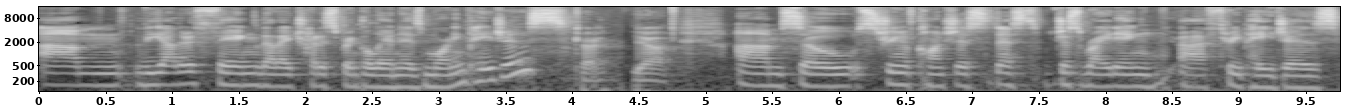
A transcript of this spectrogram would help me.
um, the other thing that i try to sprinkle in is morning pages Okay. Yeah. um, so stream of consciousness, just writing uh, three pages.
